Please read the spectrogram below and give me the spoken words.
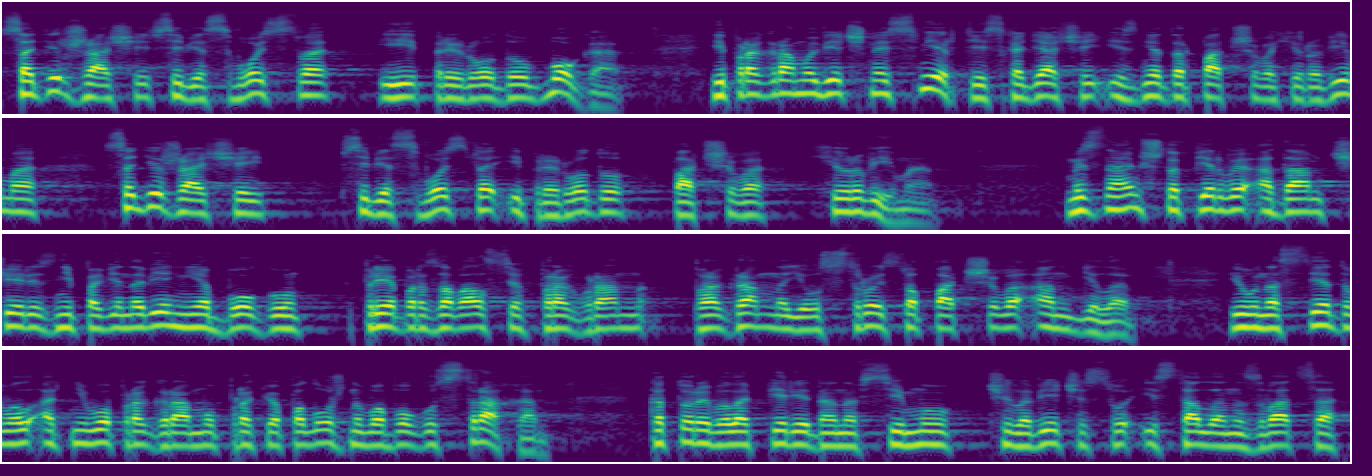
содержащей в себе свойства и природу Бога, и программу вечной смерти, исходящей из недр падшего Херувима, содержащей в себе свойства и природу падшего Херувима. Мы знаем, что первый Адам через неповиновение Богу преобразовался в программное устройство падшего ангела и унаследовал от него программу противоположного Богу страха, которая была передана всему человечеству и стала называться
